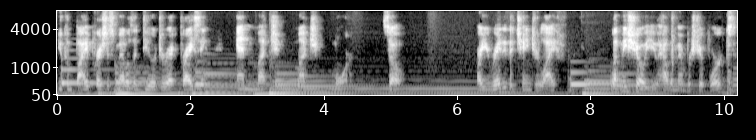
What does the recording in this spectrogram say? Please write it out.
You can buy precious metals at dealer direct pricing and much, much more. So, are you ready to change your life? Let me show you how the membership works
